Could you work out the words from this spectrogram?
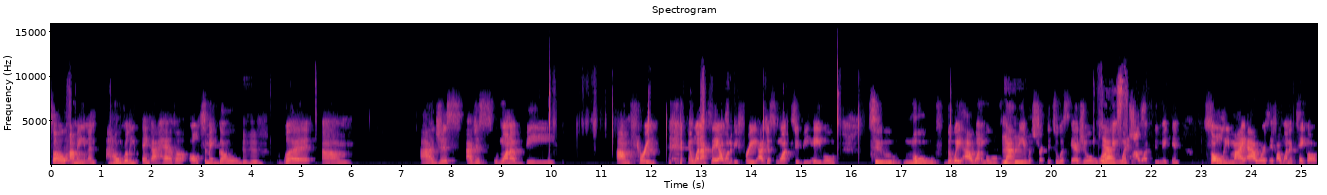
So I mean, I don't really think I have a ultimate goal. mhm. but um i just i just want to be um free and when i say i want to be free i just want to be able to move the way i want to move not Mhm. being restricted to a schedule working Yes. when i want to making solely my hours. If I want to take off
